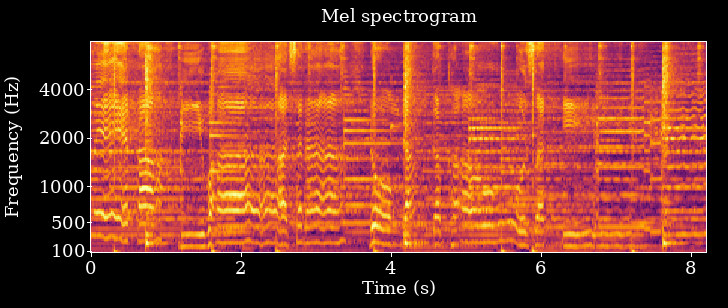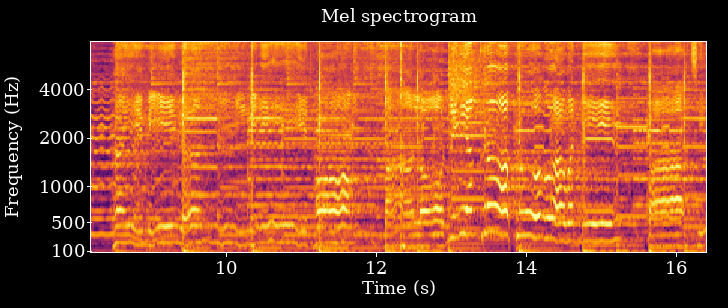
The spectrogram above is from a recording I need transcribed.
เมตตา มีวาสนา โด่งดังกับเขาสักทีให้มีเงินมีทอง หล่อเลี้ยงครอบครัววันนี้ฝากชี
